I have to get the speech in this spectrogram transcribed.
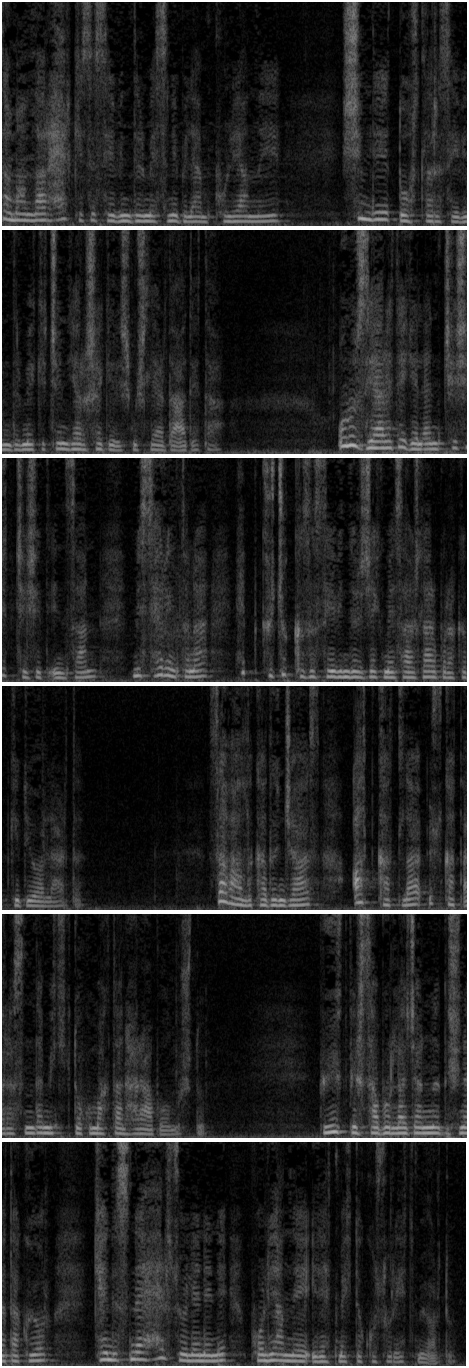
zamanlar herkesi sevindirmesini bilen Pollyanna'yı şimdi dostları sevindirmek için yarışa girişmişlerdi adeta. Onu ziyarete gelen çeşit çeşit insan Miss Harrington'a hep küçük kızı sevindirecek mesajlar bırakıp gidiyorlardı. Zavallı kadıncağız alt katla üst kat arasında mekik dokumaktan harap olmuştu. Büyük bir sabırla canını dışına takıyor, kendisine her söyleneni Pollyanna'ya iletmekte kusur etmiyordu.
